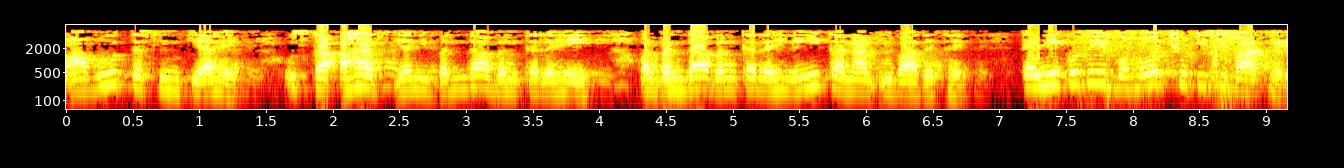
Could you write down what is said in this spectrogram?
معبود تسلیم کیا ہے، اس کا عہد یعنی بندہ بن کر رہے اور بندہ بن کر رہنے ہی کا نام عبادت ہے۔ کہنے کو تو یہ بہت چھوٹی سی بات ہے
